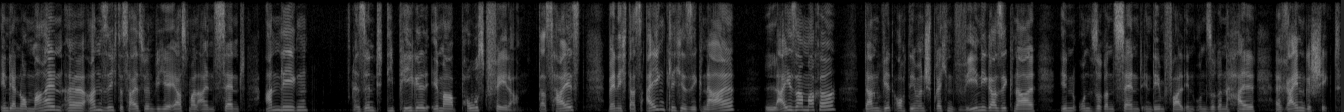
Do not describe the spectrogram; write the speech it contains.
in der normalen äh, Ansicht, das heißt, wenn wir hier erstmal einen Send anlegen, sind die Pegel immer Post-Fader. Das heißt, wenn ich das eigentliche Signal leiser mache, dann wird auch dementsprechend weniger Signal in unseren Send, in dem Fall in unseren Hall reingeschickt.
